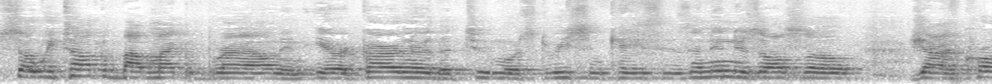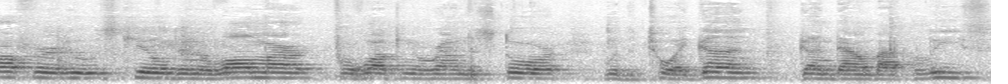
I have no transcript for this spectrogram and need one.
So we talk about Michael Brown and Eric Garner, the two most recent cases, and then there's also John Crawford, who was killed in a Walmart for walking around the store with a toy gun, gunned down by police.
